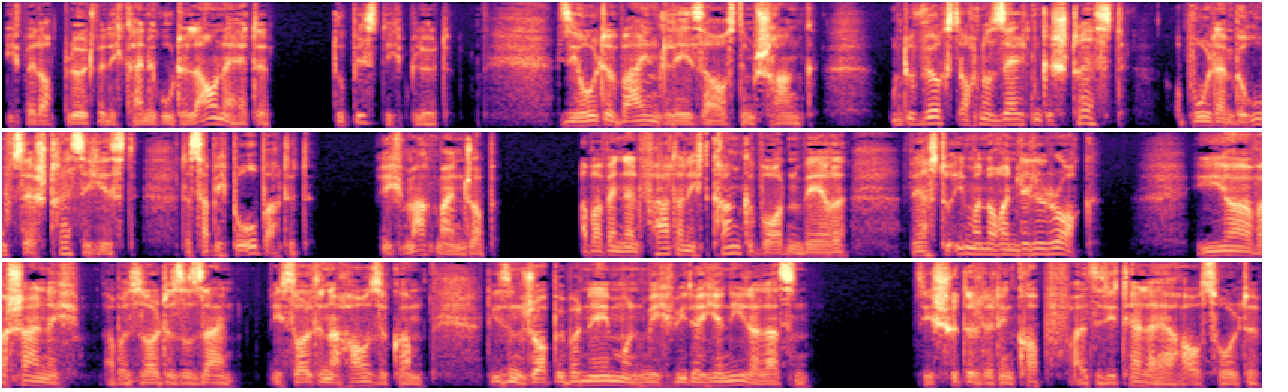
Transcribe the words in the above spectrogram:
Ich wäre doch blöd, wenn ich keine gute Laune hätte. Du bist nicht blöd. Sie holte Weingläser aus dem Schrank. Und du wirkst auch nur selten gestresst, obwohl dein Beruf sehr stressig ist. Das habe ich beobachtet. Ich mag meinen Job. Aber wenn dein Vater nicht krank geworden wäre, wärst du immer noch in Little Rock. Ja, wahrscheinlich, aber es sollte so sein. Ich sollte nach Hause kommen, diesen Job übernehmen und mich wieder hier niederlassen. Sie schüttelte den Kopf, als sie die Teller herausholte.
